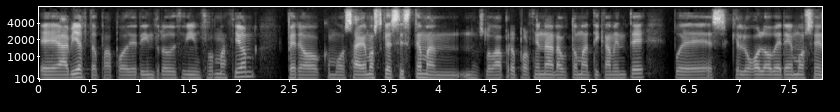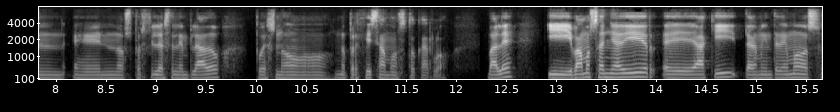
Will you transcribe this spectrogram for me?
eh, abierto para poder introducir información, pero como sabemos que el sistema nos lo va a proporcionar automáticamente, pues que luego lo veremos en, en los perfiles del empleado pues no, no precisamos tocarlo, ¿vale? Y vamos a añadir aquí, también tenemos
